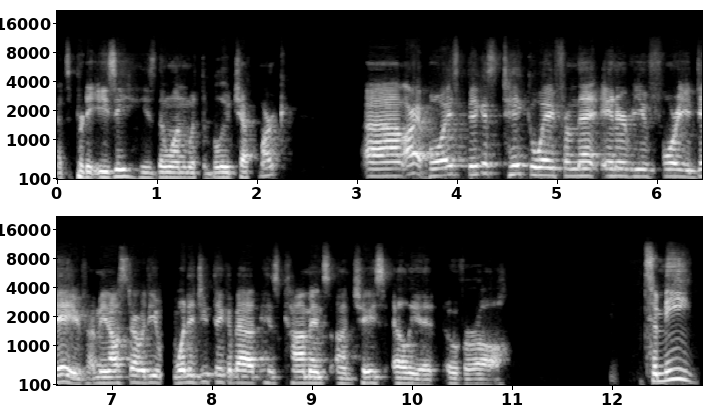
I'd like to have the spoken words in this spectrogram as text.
That's pretty easy. He's the one with the blue check mark. Um, all right, boys. Biggest takeaway from that interview for you, Dave. I mean, I'll start with you. What did you think about his comments on Chase Elliott overall? To me,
